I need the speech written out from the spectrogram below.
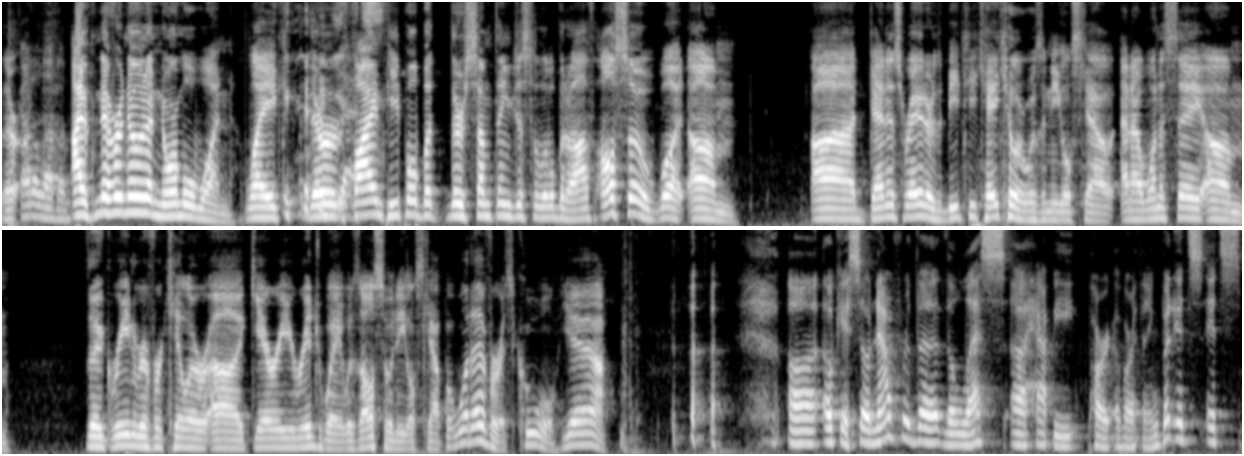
They're- gotta love them. I've never known a normal one. Like they're Yes. fine people, but there's something just a little bit off. Also, what um, uh, Dennis Rader, the BTK killer, was an Eagle Scout, and I want to say um, the Green River killer, uh, Gary Ridgway, was also an Eagle Scout. But whatever, it's cool. Yeah. Uh, okay, so now for the the less uh, happy part of our thing, but it's it's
